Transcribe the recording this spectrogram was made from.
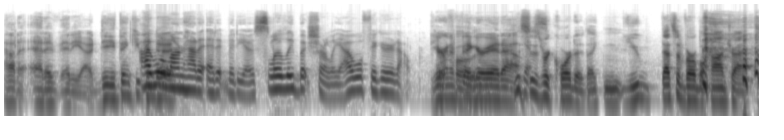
how to edit video. Do you think you can I will learn how to edit videos slowly but surely. I will figure it out. You're going to figure it out. This Yes. is recorded. Like you, that's a verbal contract.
